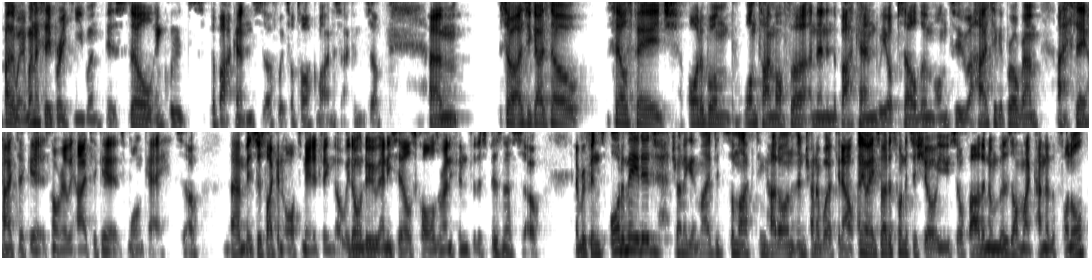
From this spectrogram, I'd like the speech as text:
by the way, when I say break even, it still includes the back end stuff, which I'll talk about in a second. So, um, so as you guys know, sales page, order bump, one time offer, and then in the back end, we upsell them onto a high ticket program. I say high ticket, it's not really high ticket, it's 1K. So um, it's just like an automated thing though. We don't do any sales calls or anything for this business. So everything's automated, trying to get my digital marketing hat on and trying to work it out. Anyway, so I just wanted to show you so far the numbers on like kind of the funnel.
